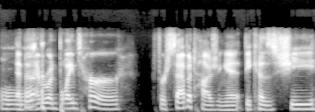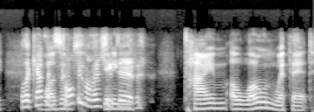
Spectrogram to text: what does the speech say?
And then everyone blames her for sabotaging it because she Well, the captain wasn't told people that she did. time alone with it.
